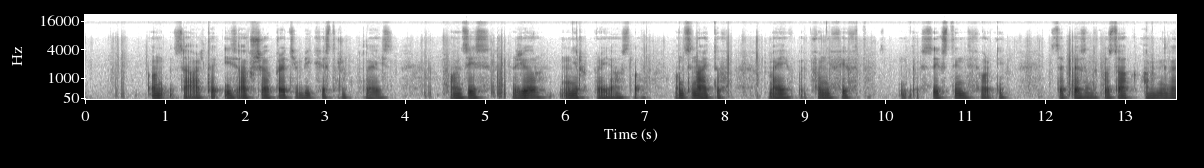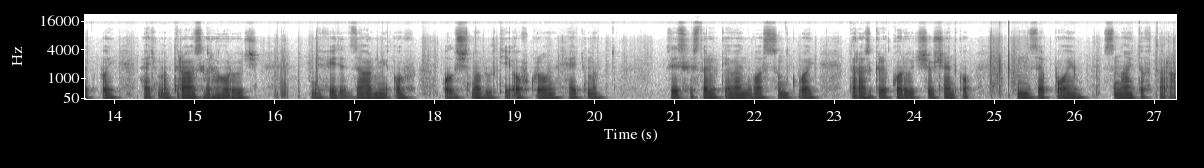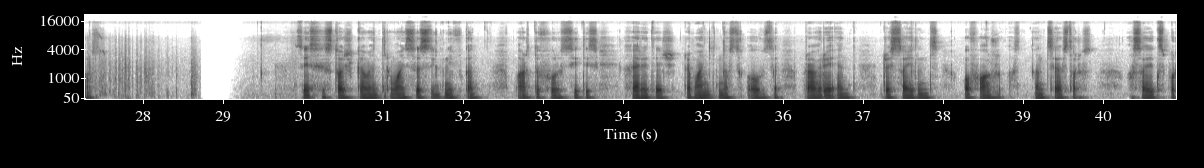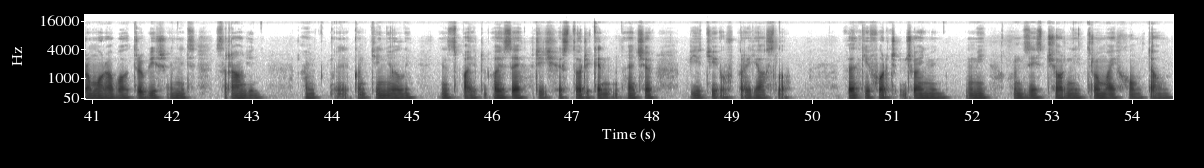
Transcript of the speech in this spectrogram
And the Alta is actually a pretty big historic place on this river near Preyaslau. On the night of May 25th, 1640, the peasant Cossack army led by Hetman Taras defeated the army of Polish nobility of Crown Hetman. This historic event was sung by Taras Grigorovich Shevchenko in the poem The Night of Taras. This historic event remains a significant part of our city's heritage, reminding us of the bravery and resilience of our ancestors. As I explore more about Drubish and its surroundings, I'm uh, continually inspired by the rich historic and nature beauty of Preyaslo. Thank you for joining me on this journey through my hometown.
